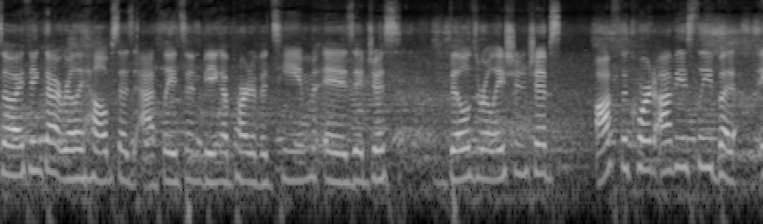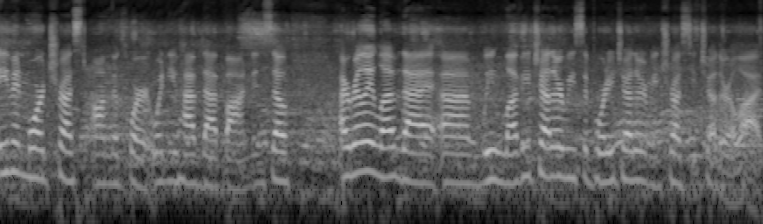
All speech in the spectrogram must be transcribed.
So I think that really helps as athletes and being a part of a team is it just builds relationships off the court, obviously, but even more trust on the court when you have that bond. And so I really love that um, we love each other, we support each other, and we trust each other a lot.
